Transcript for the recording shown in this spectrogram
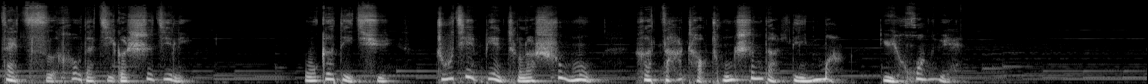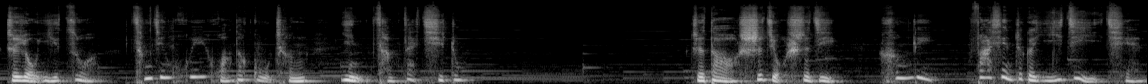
在此后的几个世纪里，吴哥地区逐渐变成了树木。和杂草丛生的林莽与荒原，只有一座曾经辉煌的古城隐藏在其中。直到十九世纪，亨利发现这个遗迹以前，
